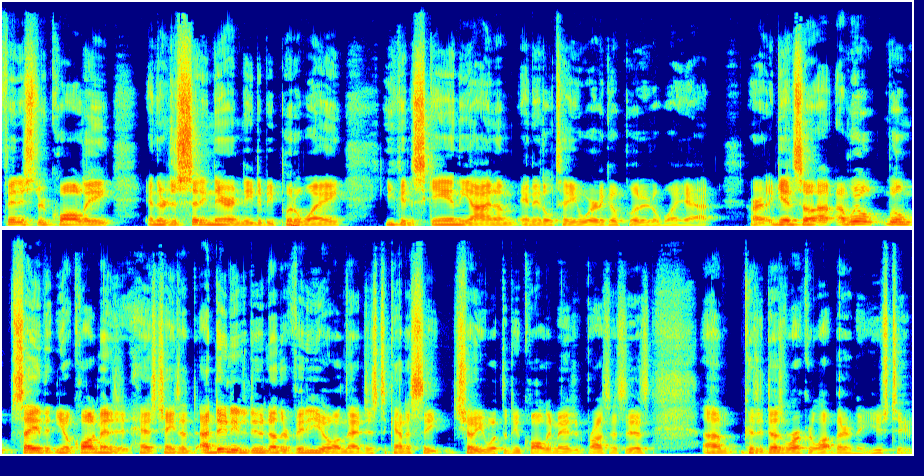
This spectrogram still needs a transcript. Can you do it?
finished through quality and they're just sitting there and need to be put away, you can scan the item and it'll tell you where to go put it away at. All right. Again, so I, I will will say that you know quality management has changed. I, I, do need to do another video on that just to kind of see show you what the new quality management process is because um, it does work a lot better than it used to.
